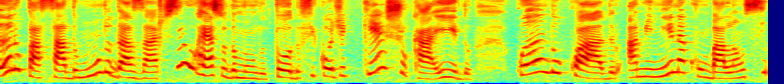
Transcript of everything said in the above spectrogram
Ano passado, o mundo das artes e o resto do mundo todo ficou de queixo caído quando o quadro A Menina com Balão se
